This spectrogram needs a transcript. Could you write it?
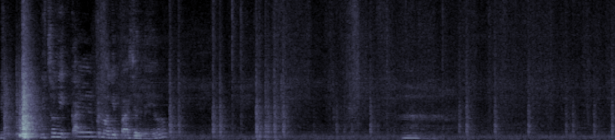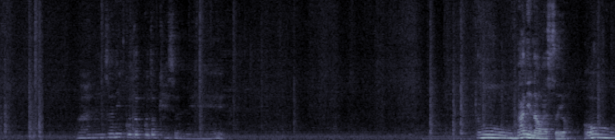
유- 유청이 깔끔하게 빠졌네요. 아. 완전히 꾸덕꾸덕해졌네. 오, 많이 나왔어요. 오.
